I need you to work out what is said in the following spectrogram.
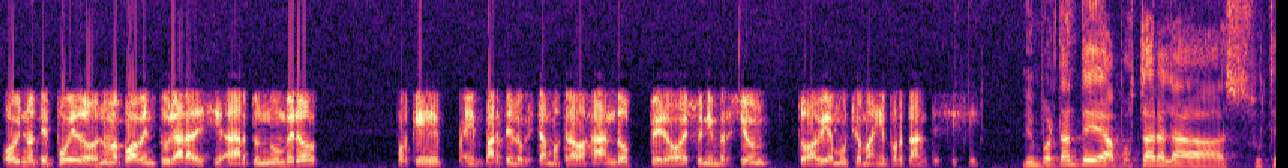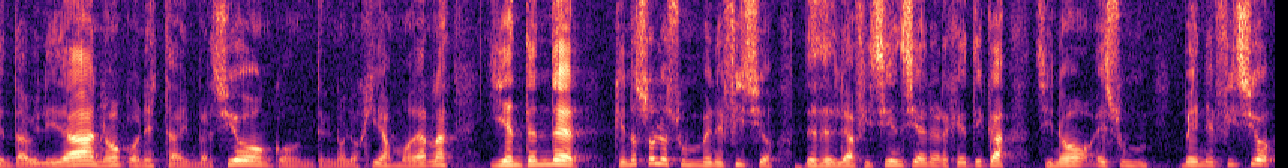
hoy no te puedo, no me puedo aventurar a, decir, a darte un número, porque es en parte en lo que estamos trabajando, pero es una inversión todavía mucho más importante, sí, sí. Lo importante es apostar a la sustentabilidad, ¿no? Con esta inversión, con tecnologías modernas y entender que no solo es un beneficio desde la eficiencia energética, sino es un beneficio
